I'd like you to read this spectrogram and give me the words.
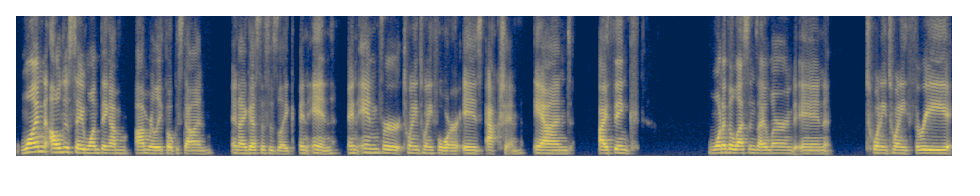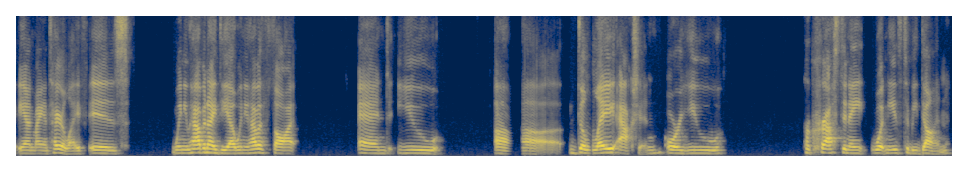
One, I'll just say one thing I'm I'm really focused on, and I guess this is like an in, an in for 2024 is action. And I think one of the lessons I learned in 2023 and my entire life is when you have an idea, when you have a thought, and you uh, delay action or you procrastinate what needs to be done,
